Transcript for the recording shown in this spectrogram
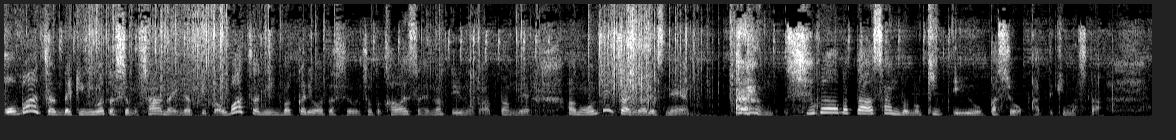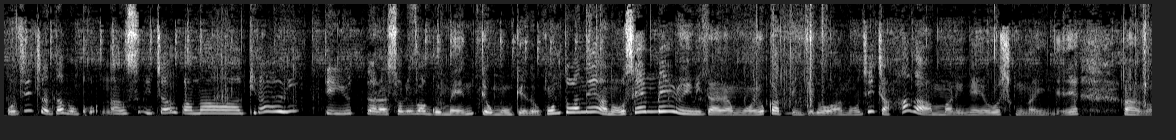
おばあちゃんだけに渡してもしゃあないなってていうか、おばあちゃんにばっかり渡してもちょっとかわいそうやなっていうのがあったんで、あの、おじいちゃんにはですね、シュガーバターサンドの木っていうお菓子を買ってきました。おじいちゃん多分こんなん過ぎちゃうかな嫌いって言ったらそれはごめんって思うけど、本当はね、あの、おせんべい類みたいなのも良かったんけど、あの、おじいちゃん歯があんまりね、よろしくないんでね、あの、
